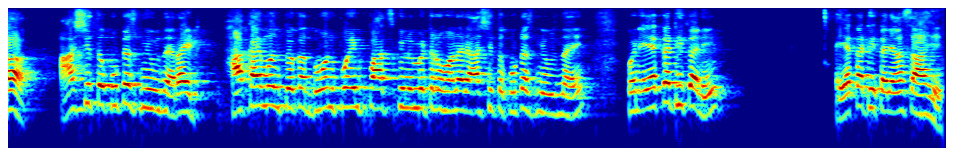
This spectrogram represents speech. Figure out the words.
हा अशी तर कुठंच न्यूज नाही राईट हा काय म्हणतोय का दोन पॉईंट पाच किलोमीटर होणारे अशी तर कुठंच न्यूज नाही. पण एका ठिकाणी एका ठिकाणी असं आहे.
